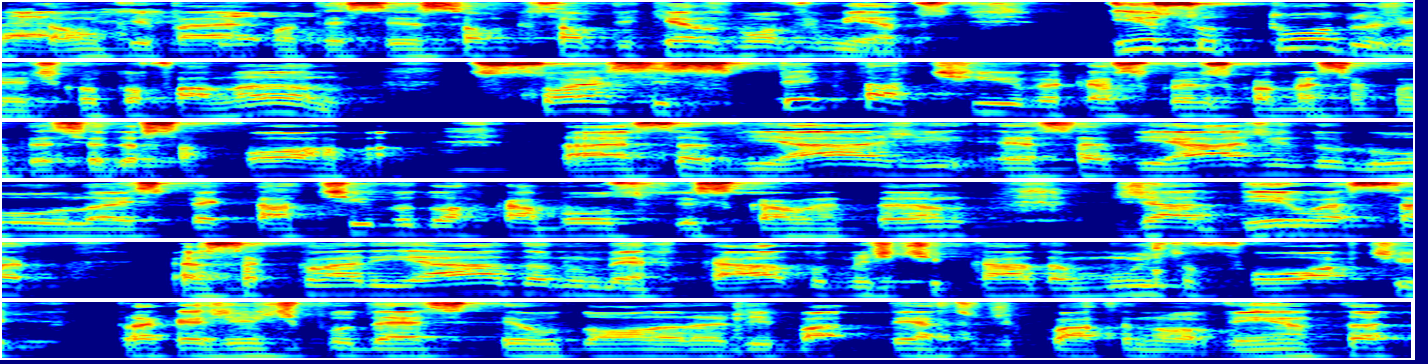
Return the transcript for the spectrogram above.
É. Então, o que vai acontecer são, são pequenos movimentos. Isso tudo, gente, que eu estou falando, só essa expectativa que as coisas comecem a acontecer dessa forma, tá? essa viagem essa viagem do Lula, a expectativa do arcabouço fiscal entrando, já deu essa, essa clareada no mercado, uma esticada muito forte para que a gente pudesse ter o dólar ali perto de 4,90,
